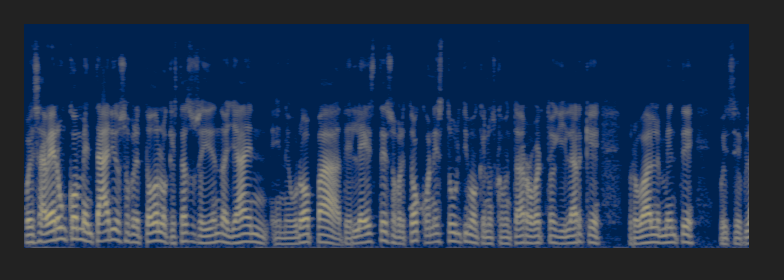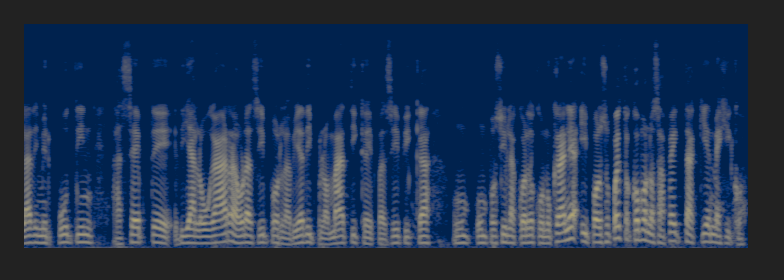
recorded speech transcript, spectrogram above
Pues a ver, un comentario sobre todo lo que está sucediendo allá en, en, Europa del Este, sobre todo con esto último que nos comentaba Roberto Aguilar, que probablemente pues eh, Vladimir Putin acepte dialogar ahora sí por la vía diplomática y pacífica un, un posible acuerdo con Ucrania y por supuesto cómo nos afecta aquí en México.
